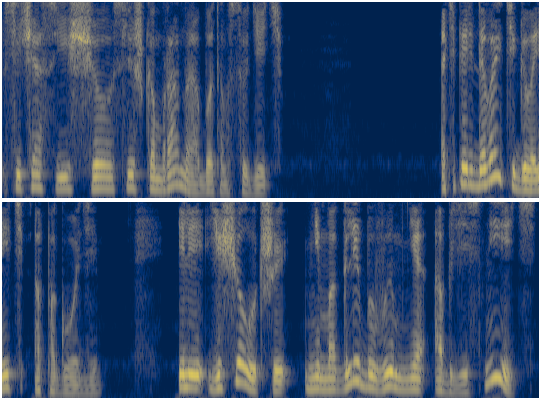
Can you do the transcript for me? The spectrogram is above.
Сейчас еще слишком рано об этом судить. А теперь давайте говорить о погоде. Или еще лучше, не могли бы вы мне объяснить,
